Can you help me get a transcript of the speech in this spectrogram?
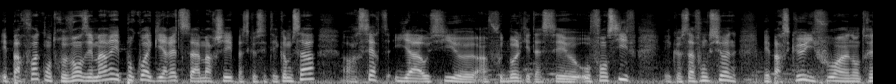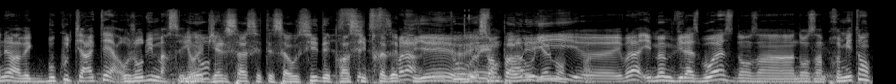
et parfois contre vents et marées. Pourquoi Guéret ça a marché? Parce que c'était comme ça. Alors certes, il y a aussi euh, un football qui est assez euh, offensif et que ça fonctionne, mais parce qu'il faut un entraîneur avec beaucoup de caractère. Aujourd'hui, Marseille. Oui, Bielsa, c'était ça aussi, des principes très appuyés. Et, tout, sans également. Euh, et voilà, et même Villas-Boas dans un dans un premier temps,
